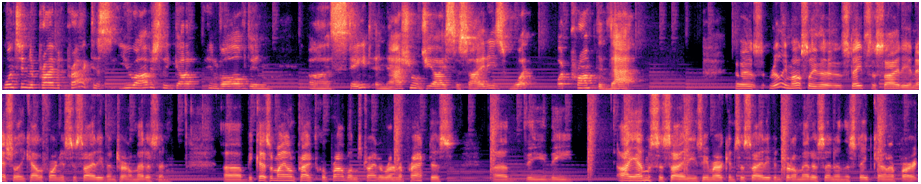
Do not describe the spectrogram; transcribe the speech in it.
once into private practice, you obviously got involved in uh, state and national GI societies. What what prompted that? It was really mostly the state society initially, California Society of Internal Medicine. Uh, because of my own practical problems trying to run a practice, uh, the the IM societies, the American Society of Internal Medicine, and the state counterpart,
